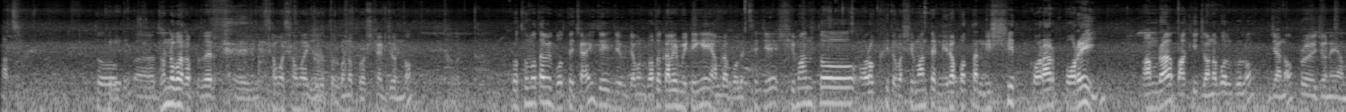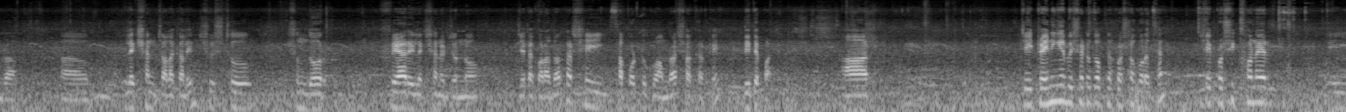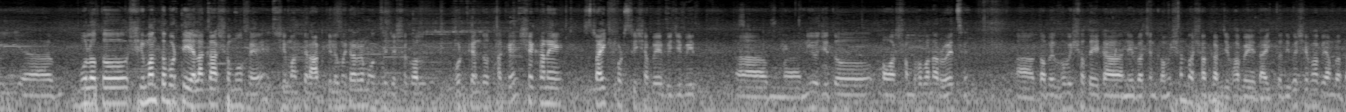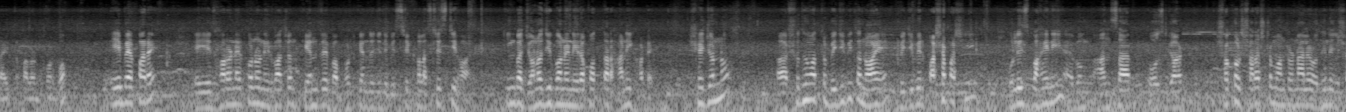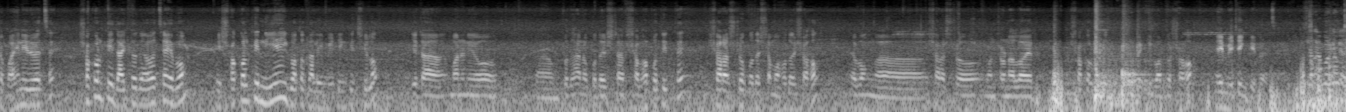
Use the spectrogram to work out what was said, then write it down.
আচ্ছা তো ধন্যবাদ আপনাদের এই সমসাময়িক গুরুত্বপূর্ণ প্রশ্নের জন্য। প্রথমত আমি বলতে চাই যে যে যেমন গতকালের মিটিংয়েই আমরা বলেছি যে সীমান্ত অরক্ষিত বা সীমান্তের নিরাপত্তা নিশ্চিত করার পরেই আমরা বাকি জনবলগুলো যেন প্রয়োজনে আমরা ইলেকশন চলাকালীন সুষ্ঠু সুন্দর ফেয়ার ইলেকশনের জন্য যেটা করা দরকার, সেই সাপোর্টটুকু আমরা সরকারকে দিতে পারি। আর যে ট্রেনিংয়ের বিষয়টুকু আপনি প্রশ্ন করেছেন, সেই প্রশিক্ষণের এই মূলত সীমান্তবর্তী এলাকাসমূহে, সীমান্তের আট কিলোমিটারের মধ্যে যে সকল ভোট কেন্দ্র থাকে, সেখানে স্ট্রাইক ফোর্স হিসাবে বিজিবির নিয়োজিত হওয়ার সম্ভাবনা রয়েছে। তবে ভবিষ্যতে এটা নির্বাচন কমিশন বা সরকার যেভাবে দায়িত্ব দিবে, সেভাবে আমরা দায়িত্ব পালন করব। এই ব্যাপারে এই ধরনের কোনো নির্বাচন কেন্দ্রে বা ভোট কেন্দ্রে যদি বিশৃঙ্খলা সৃষ্টি হয় কিংবা জনজীবনে নিরাপত্তার হানি ঘটে, সেজন্য শুধুমাত্র বিজিবি তো নয় বিজিবির পাশাপাশি পুলিশ বাহিনী এবং আনসার কোস্টগার্ড সকল স্বরাষ্ট্র মন্ত্রণালয়ের অধীনে যেসব বাহিনী রয়েছে, সকলকেই দায়িত্ব দেওয়া হয়েছে এবং এই সকলকে নিয়েই গতকাল এই মিটিংটি ছিল, যেটা মাননীয় প্রধান উপদেষ্টার সভাপতিত্বে স্বরাষ্ট্র উপদেষ্টা মহোদয় সহ এবং স্বরাষ্ট্র মন্ত্রণালয়ের সকল ব্যক্তিবর্গ সহ এই মিটিংটি হয়েছে। আমার নাম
